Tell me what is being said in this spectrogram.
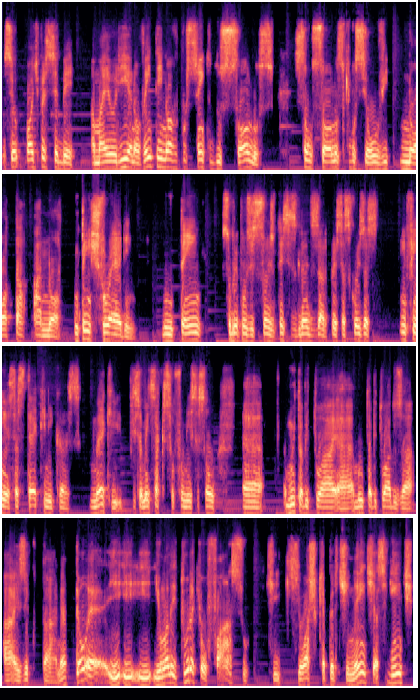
você pode perceber, a maioria, 99% dos solos são solos que você ouve nota a nota. Não tem shredding, não tem sobreposições, não tem esses grandes arpejos, essas coisas, enfim, essas técnicas, né, que principalmente saxofonistas são é, muito, habitua é, muito habituados a, a, executar, né? Então, é, e, e, e uma leitura que eu faço que, que eu acho que é pertinente é a seguinte:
